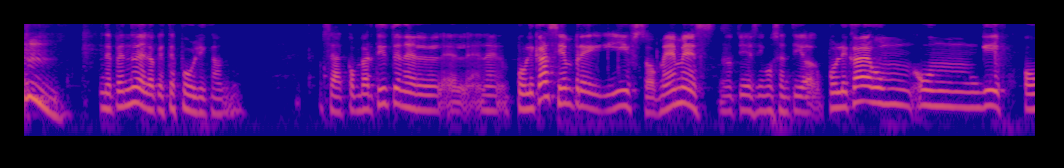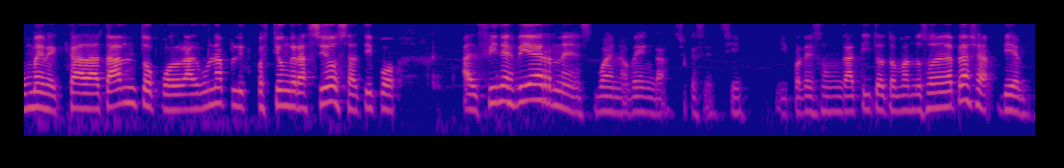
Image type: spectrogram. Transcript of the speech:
depende de lo que estés publicando. O sea, convertirte en el, el- en el- Publicar siempre GIFs o memes no tiene ningún sentido. Publicar un, un GIF o un meme cada tanto por alguna cuestión graciosa, tipo, al fin es viernes, bueno, venga, yo qué sé, sí. Y pones un gatito tomando sol en la playa, bien.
